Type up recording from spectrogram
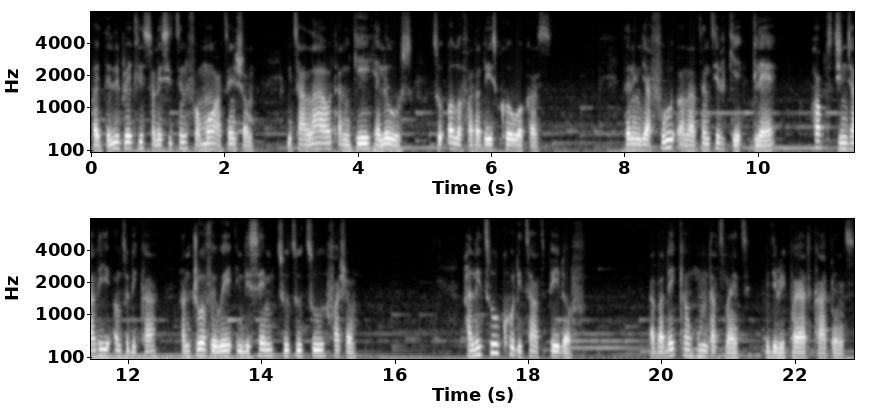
by deliberately soliciting for more attention with her loud and gay hellos to all of Adade's co-workers. then in their full and attentive glare, hopped gingerly onto the car and drove away in the same 222 fashion. Her little coup d'etat paid off. Adade came home that night with the required car paint.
